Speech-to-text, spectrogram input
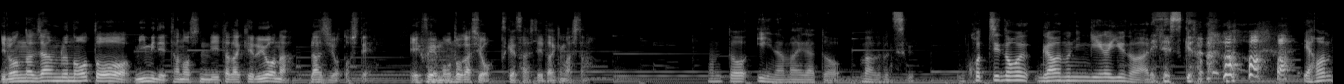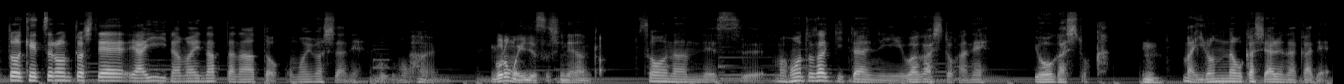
いろんなジャンルの音を耳で楽しんでいただけるようなラジオとして FM 音菓子をつけさせていただきました。本当いい名前だと、まあ、つこっちの側の人間が言うのはあれですけど、いや、本当結論として、いや、いい名前になったなと思いましたね、僕も。はい。語呂もいいですしね、なんか。そうなんです。まあ、本当さっき言ったように、和菓子とかね、洋菓子とか、うん。まあ、いろんなお菓子ある中で、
